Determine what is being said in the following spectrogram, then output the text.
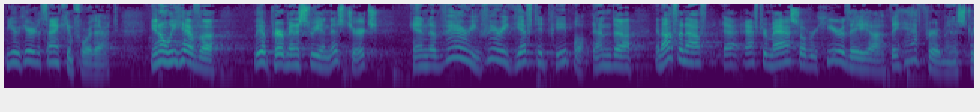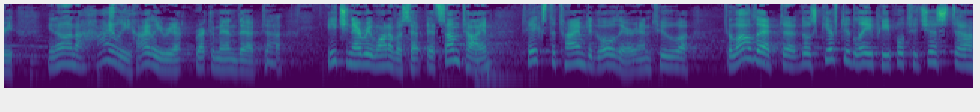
you're here to thank Him for that. You know, we have a, we have prayer ministry in this church, and a very, very gifted people. And, uh, and often after Mass over here, they, uh, they have prayer ministry. You know, and I highly, highly re- recommend that uh, each and every one of us at, at, some time takes the time to go there and to, uh, to allow that, uh, those gifted lay people to just, uh,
